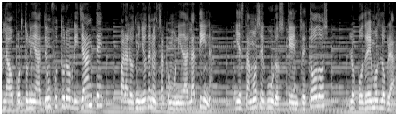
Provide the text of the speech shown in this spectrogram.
la oportunidad de un futuro brillante para los niños de nuestra comunidad latina y estamos seguros que entre todos lo podremos lograr.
